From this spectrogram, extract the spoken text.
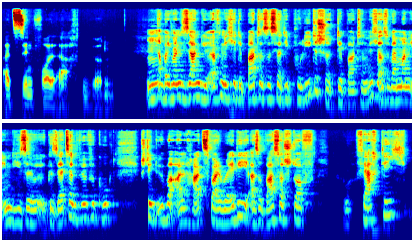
als sinnvoll erachten würden. Hm, aber ich meine, Sie sagen, die öffentliche Debatte, es ist ja die politische Debatte, nicht? Also wenn man in diese Gesetzentwürfe guckt, steht überall H2 ready, also Wasserstoff fertig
